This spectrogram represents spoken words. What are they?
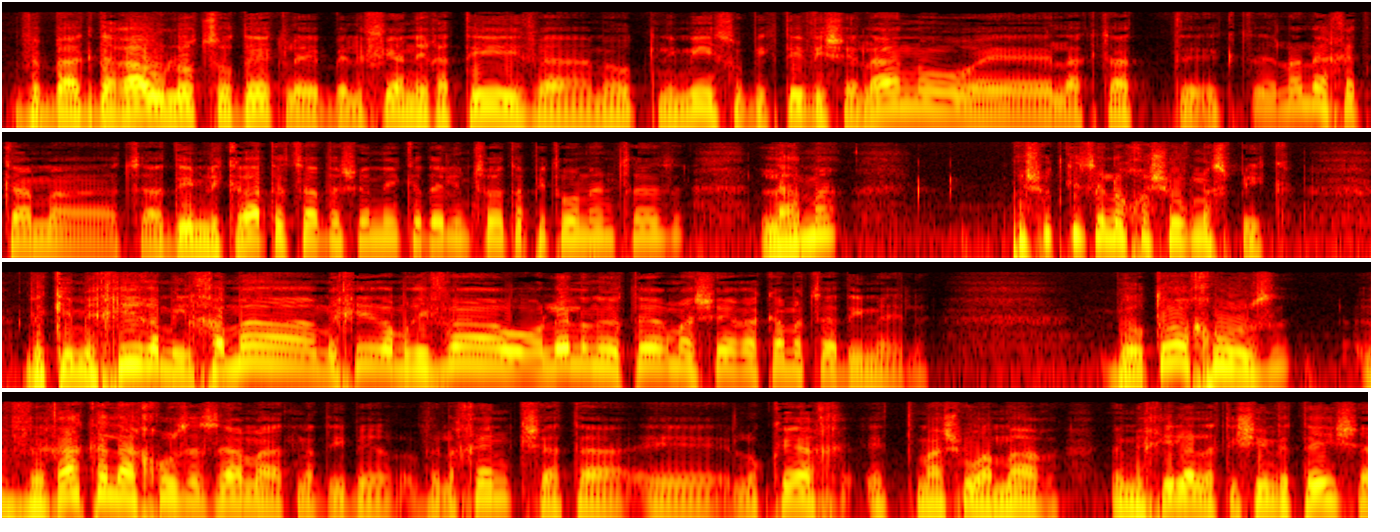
ובהגדרה הוא לא צודק לפי הנרטיב המאוד פנימי, סובייקטיבי שלנו, אה, אלא אה, קצת ללכת כמה צעדים לקראת הצד השני כדי למצוא את הפתרון האמצע הזה. למה? פשוט כי זה לא חשוב מספיק. וכי מחיר המלחמה, מחיר המריבה, הוא עולה לנו יותר מאשר הכמה צעדים האלה. באותו אחוז, ורק על האחוז הזה המעטמה דיבר, ולכן כשאתה אה, לוקח את מה שהוא אמר ומכיל על ה-99,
